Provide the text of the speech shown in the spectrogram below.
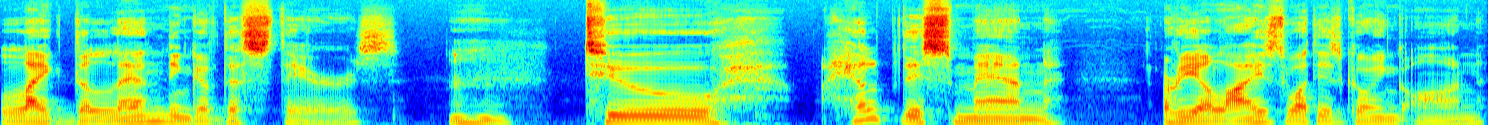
like the landing of the stairs, mm-hmm. to help this man realize what is going on,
